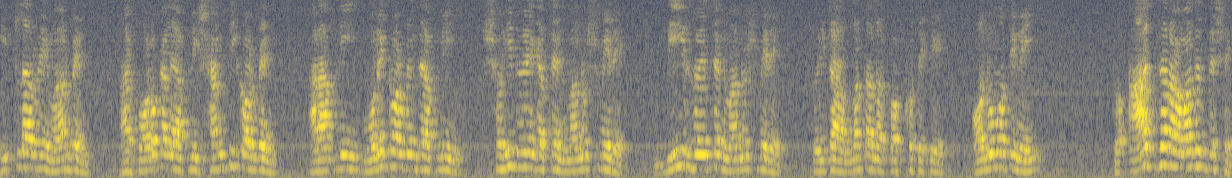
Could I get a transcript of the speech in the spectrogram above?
হিটলার হয়ে মারবেন আর পরকালে আপনি শান্তি করবেন, আর আপনি মনে করবেন যে আপনি শহীদ হয়ে গেছেন মানুষ মেরে, বীর হয়েছেন মানুষ মেরে। তো এটা আল্লাহ তাআলার পক্ষ থেকে অনুমতি নেই। তো আজ যারা আমাদের দেশে,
